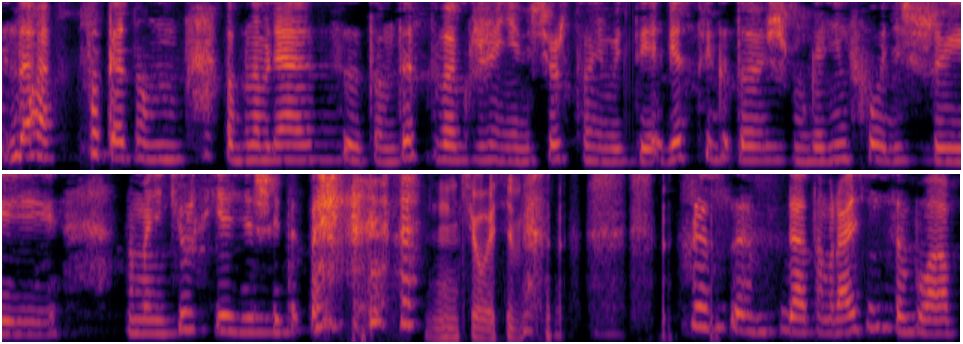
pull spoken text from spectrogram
Да, пока там обновляются там тестовое окружение или еще что-нибудь, ты обед приготовишь, в магазин сходишь и на маникюр съездишь и так далее. Ничего себе. Плюс, э, да, там разница была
